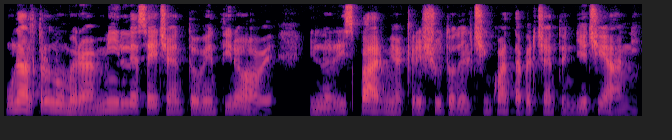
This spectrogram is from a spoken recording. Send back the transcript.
Un altro numero è 1629, il risparmio è cresciuto del 50% in 10 anni,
